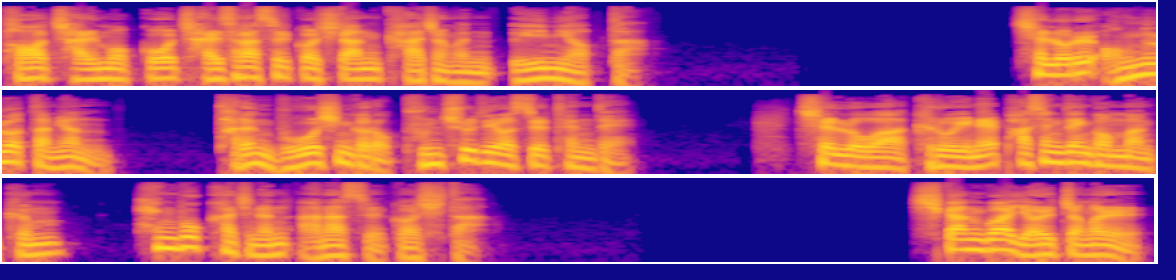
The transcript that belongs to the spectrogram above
더 잘 먹고 잘 살았을 것이란 가정은 의미 없다. 첼로를 억눌렀다면 다른 무엇인가로 분출되었을 텐데 첼로와 그로 인해 파생된 것만큼 행복하지는 않았을 것이다. 시간과 열정을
